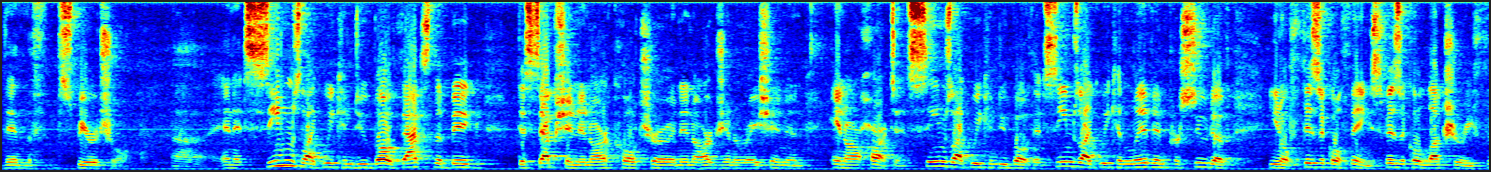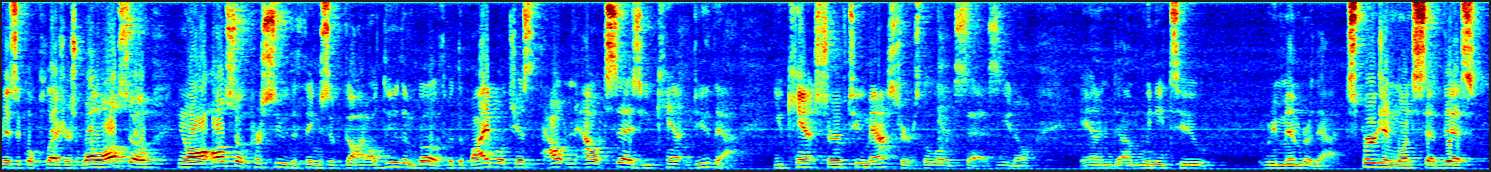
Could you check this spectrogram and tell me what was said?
than the spiritual. Uh, and it seems like we can do both. That's the big deception in our culture and in our generation and in our hearts. It seems like we can do both. It seems like we can live in pursuit of, you know, physical things, physical luxury, physical pleasures, while also, you know, I'll also pursue the things of God. I'll do them both. But the Bible just out and out says you can't do that. You can't serve two masters, the Lord says, you know. And um, we need to remember that. Spurgeon once said this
